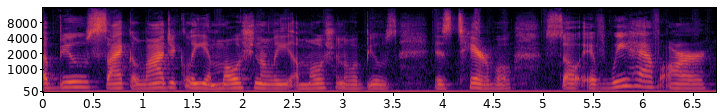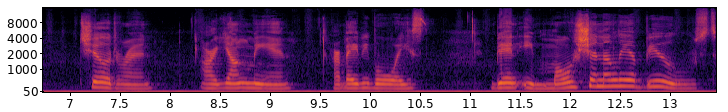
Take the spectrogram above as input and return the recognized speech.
abused psychologically, emotionally, emotional abuse is terrible. So if we have our children, our young men, our baby boys being emotionally abused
